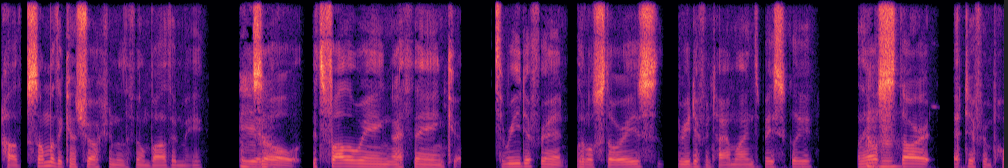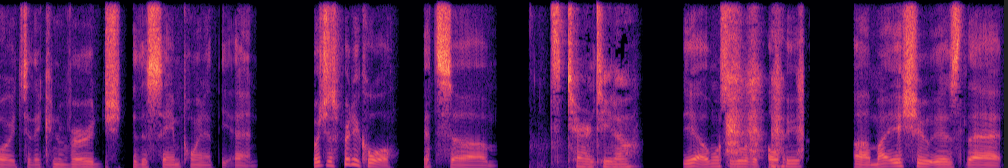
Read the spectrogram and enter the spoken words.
how some of the construction of the film bothered me. Yeah. So it's following, I think, three different little stories, three different timelines, basically, and they all Mhm. start at different points and they converge to the same point at the end, which is pretty cool. It's um, it's Tarantino. yeah, almost a little bit pulpy. Uh, my issue is that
